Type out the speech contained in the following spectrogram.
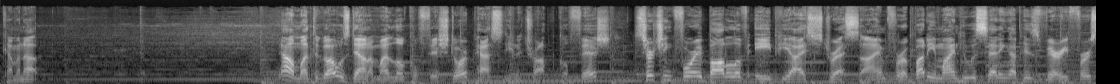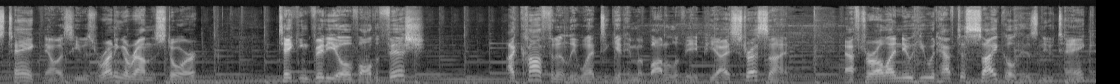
Coming up. Now, a month ago, I was down at my local fish store, Pasadena Tropical Fish, searching for a bottle of API Stress Zyme for a buddy of mine who was setting up his very first tank. Now, as he was running around the store, taking video of all the fish, I confidently went to get him a bottle of API Stress Zyme. After all, I knew he would have to cycle his new tank,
